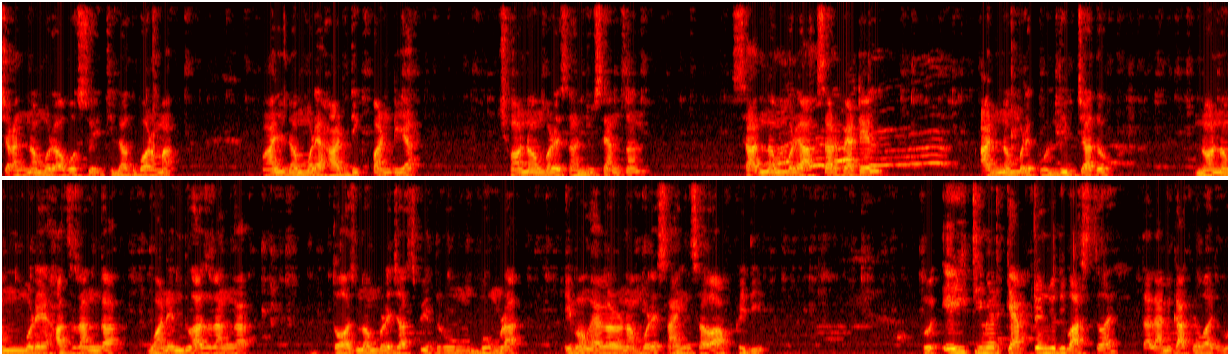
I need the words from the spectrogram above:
চার নম্বরে অবশ্যই তিলক বর্মা, পাঁচ নম্বরে হার্দিক পান্ডিয়া, ছ নম্বরে সঞ্জু স্যামসন, সাত নম্বরে আকসার প্যাটেল, আট নম্বরে কুলদীপ যাদব, ন নম্বরে হাজরাঙ্গা, ওয়ানেন্দু হাজরাঙ্গা দশ নম্বরে জসপ্রীত রুম বুমরা এবং এগারো নম্বরে সাইন শাহ আফ্রিদি। তো এই টিমের ক্যাপ্টেন যদি বাঁচতে হয়, তাহলে আমি কাকে বাঁচবো?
